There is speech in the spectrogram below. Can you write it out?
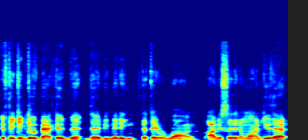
if they did give it back, they'd, admit, they'd be admitting that they were wrong. Obviously, they didn't want to do that.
